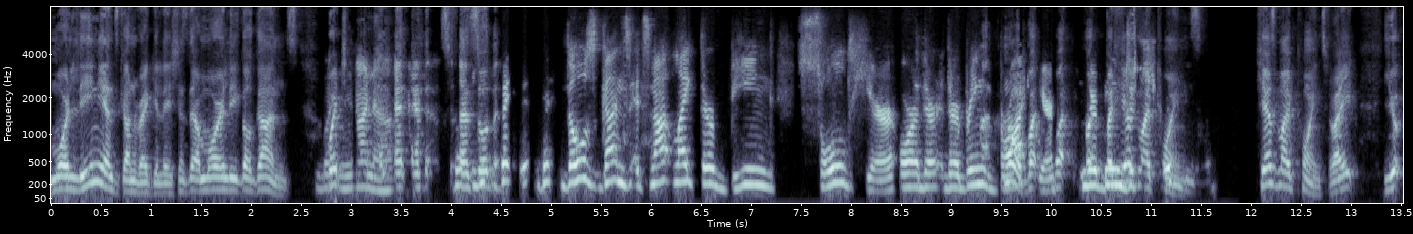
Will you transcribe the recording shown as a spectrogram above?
more lenient gun regulations, there are more illegal guns. But which, no, no. And, and, and so the, those guns, it's not like they're being sold here or they're they're being uh, brought no, but, here. But, but, but here's my point. Here's my point, right? You,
